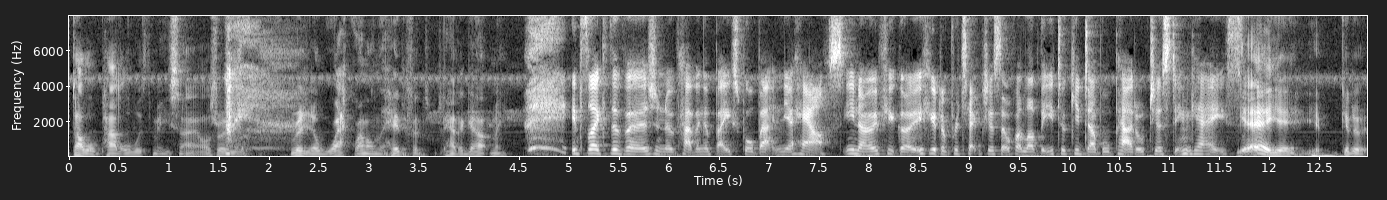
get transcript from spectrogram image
double paddle with me, so I was ready to, ready to whack one on the head if it had a go at me. it's like the version of having a baseball bat in your house. You know, if you go, if you're gonna protect yourself. I love that you took your double paddle just in case. Yeah, yeah, yeah. Get a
